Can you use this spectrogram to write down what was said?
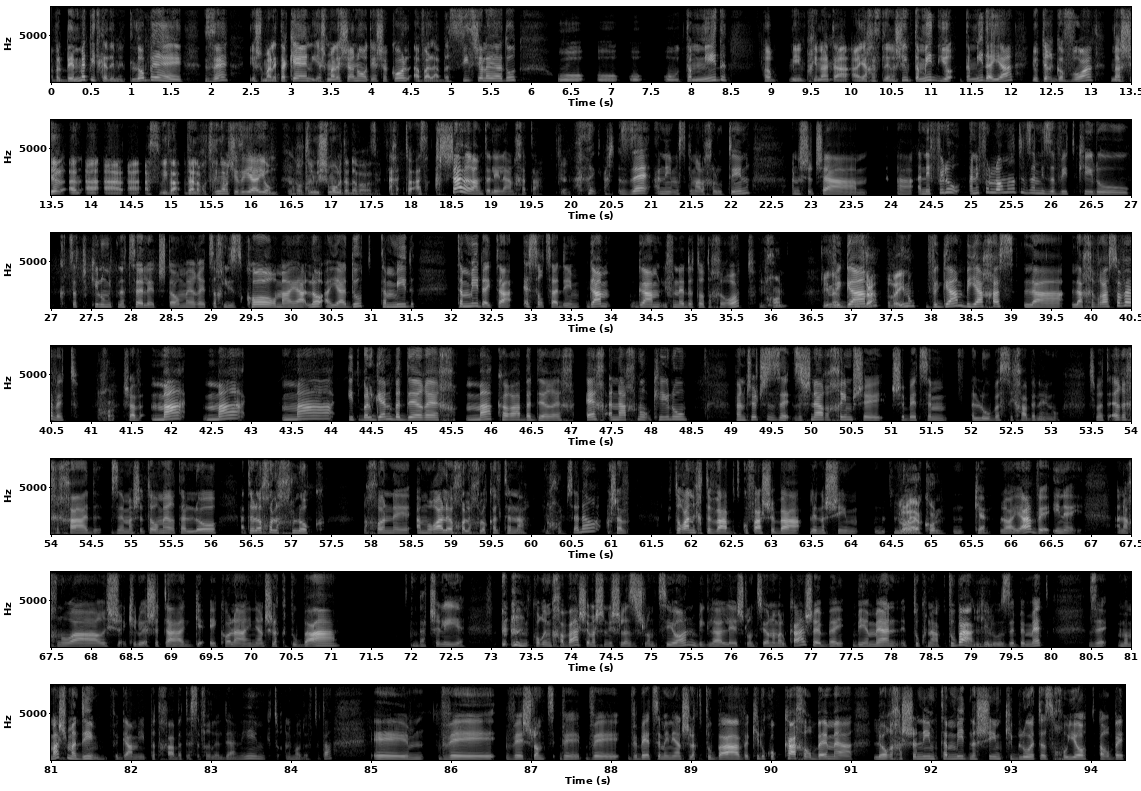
אבל באמת מתקדמת. לא בזה, יש מה לתקן, יש מה לשנות, יש הכל, אבל הבסיס של היהדות הוא, הוא, הוא, הוא תמיד, מבחינת ה- היחס לנשים, תמיד, תמיד היה יותר גבוה מאשר ה- ה- ה- ה- הסביבה. ואנחנו צריכים גם שזה יהיה היום. אנחנו נכון. צריכים לשמור את הדבר הזה. טוב, אז עכשיו הרמת לי להנחתה. כן. זה, אני מסכימה לחלוטין. אני חושבת שה... ה- אני אפילו, אני אפילו לא אומרת את זה מזווית כאילו, קצת כאילו מתנצלת, שאתה אומר, צריך לזכור מה היה. לא, היהדות תמיד, תמיד הייתה עשר צעדים, גם, גם לפני דתות אחרות, נכון? הנה, וגם- עובדה, ראינו. וגם ביחס ל- לחברה הסובבת. נכון. עכשיו, מה, מה, מה התבלגן בדרך, מה קרה בדרך, איך אנחנו, כאילו, ואני חושבת שזה זה שני ערכים ש, שבעצם עלו בשיחה בינינו. זאת אומרת, ערך אחד, זה מה שאתה אומר, אתה לא, אתה לא יכול לחלוק, נכון? אה, המורה לא יכול לחלוק על תנא, נכון. בסדר? עכשיו, התורה נכתבה בתקופה שבה לנשים לא היה קול. כן, לא היה, והנה, אנחנו, הראש... כאילו, יש את הג... כל העניין של הכתובה. בת שלי, קוראים חווה, השם השני שלה זה שלומציון, בגלל אה, שלומציון המלכה, שבימיה תוקנה הכתובה. מהמם. כאילו, זה באמת, זה ממש מדהים, וגם היא פתחה בתי ספר לילדי עניים, אני מאוד אוהבת אותה. אה, ו, ושלומצ... ו, ו, ובעצם העניין של הכתובה, וכאילו כל כך הרבה מה... לאורך השנים, תמיד נשים קיבלו את הזכויות, הרבה.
